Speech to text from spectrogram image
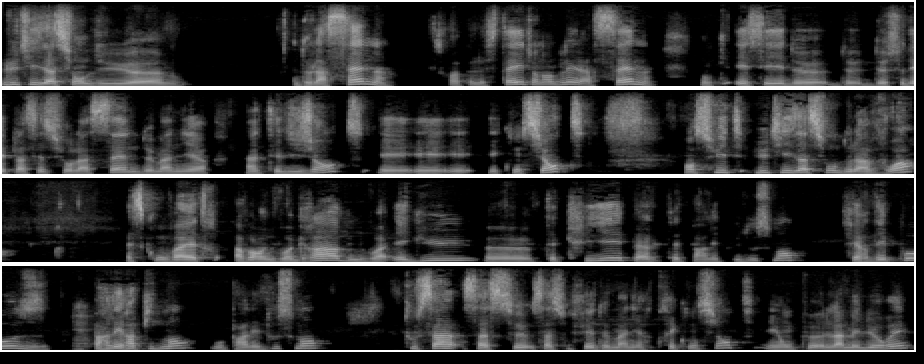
L'utilisation du euh, de la scène, ce qu'on appelle le stage en anglais, la scène. Donc, essayer de, de, de se déplacer sur la scène de manière intelligente et, et, et consciente. Ensuite, l'utilisation de la voix. Est-ce qu'on va être, avoir une voix grave, une voix aiguë, euh, peut-être crier, peut-être parler plus doucement, faire des pauses, parler rapidement ou parler doucement? Tout ça, ça se, ça se fait de manière très consciente et on peut l'améliorer.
